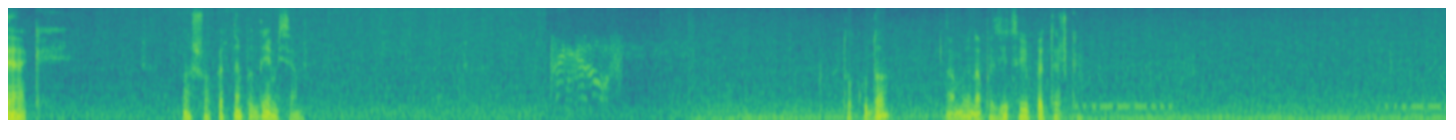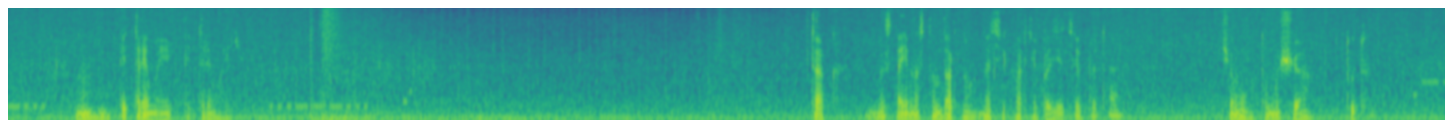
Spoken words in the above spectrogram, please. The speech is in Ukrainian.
Так. Ну що, петне подивимося. То куди? А ми на позицію ПТшки. Угу. Підтримуємо, підтримують. Так, ми стоїмо на стандартну на цій карті позицію ПТ. Чому? Тому що тут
